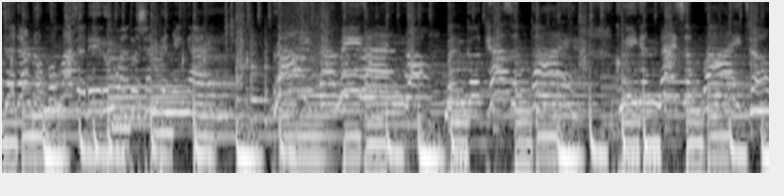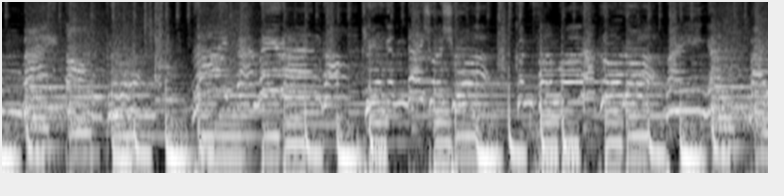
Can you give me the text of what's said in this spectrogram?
เธอเดินตรงเข้ามาจะได้รู้ว่าตัวฉันเป็นยังไง ร้ายแต่ไม่แรงหรอกมันก็แค่สไตล์คุยกันได้สบายเธไม่ต้องกลัว ร้ายแต่ไม่แรงหรอกเคลียร์กันได้ชัวชัวคนเฟิร์มว่ารักรัวรัวไม่งั้นบาย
